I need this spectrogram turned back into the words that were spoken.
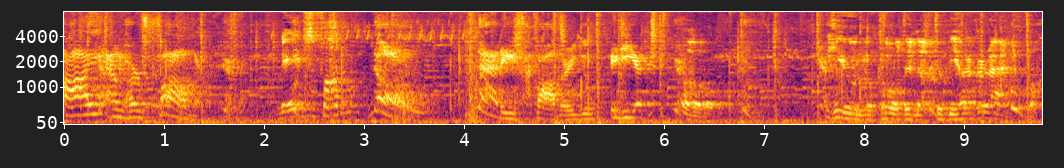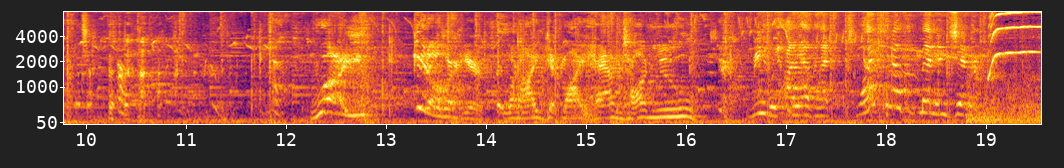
I am her father. Maeve's father? No! Natty's father, you idiot! Oh. You look old enough to be her grandfather. Why, you get over here when I get my hands on you! Really, I have had quite enough men in general.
